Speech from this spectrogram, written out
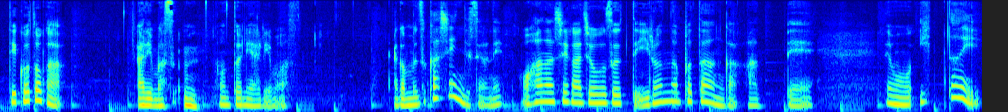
っていうことがあります。うん、本当にあります。なんか難しいんですよね。お話が上手っていろんなパターンがあって、でも1対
